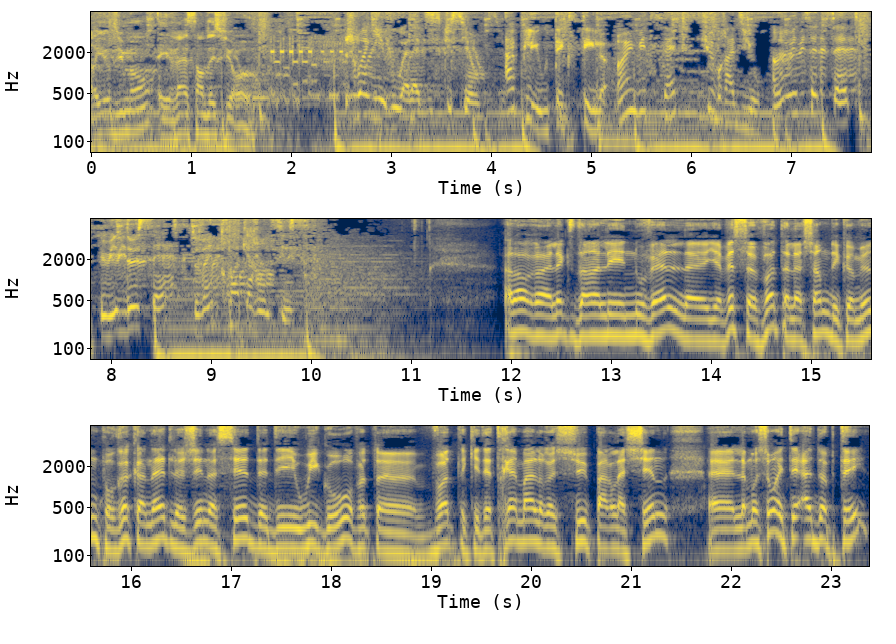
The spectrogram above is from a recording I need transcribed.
Mario Dumont et Vincent Dessureau. Joignez-vous à la discussion. Appelez ou textez le 187 Cube Radio 1877 827 2346. Alors, Alex, dans les nouvelles, euh, il y avait ce vote à la Chambre des communes pour reconnaître le génocide des Ouïghours. En fait, un vote qui était très mal reçu par la Chine. Euh, la motion a été adoptée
